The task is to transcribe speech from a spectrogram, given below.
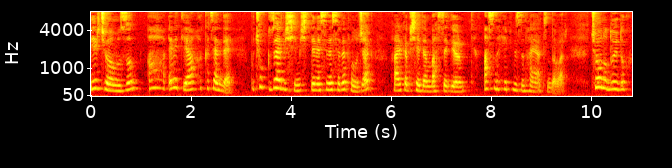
birçoğumuzun ''Aa evet ya hakikaten de bu çok güzel bir şeymiş'' demesine sebep olacak harika bir şeyden bahsediyorum. Aslında hepimizin hayatında var. Çoğunu duyduk,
